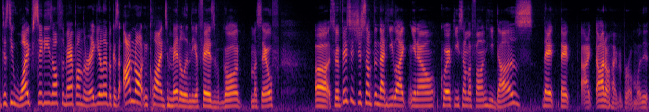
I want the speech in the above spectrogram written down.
does he wipe cities off the map on the regular? Because I'm not inclined to meddle in the affairs of god myself. Uh, so if this is just something that he like, you know, quirky summer fun he does, that that I I don't have a problem with it.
